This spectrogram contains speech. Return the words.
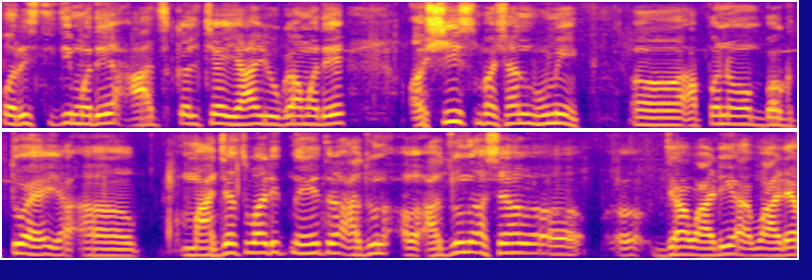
परिस्थितीमध्ये आजकालच्या या युगामध्ये अशी स्मशानभूमी आपण बघतो आहे या माझ्याच वाडीत नाही तर अजून अजून अशा ज्या वाडी वाड्या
